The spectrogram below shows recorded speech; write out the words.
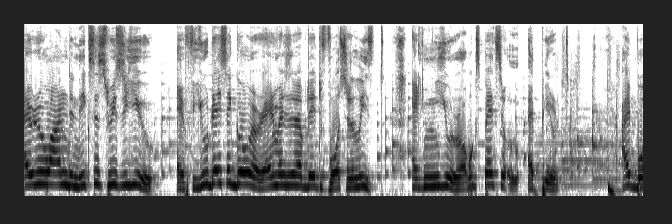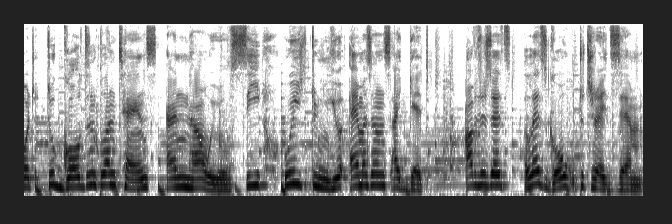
Hi everyone, the Nixus with you. A few days ago, a Rainmaker update was released and new Robux pets appeared. I bought two golden plantains and now we will see which two new Amazons I get. After that, let's go to trade them.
